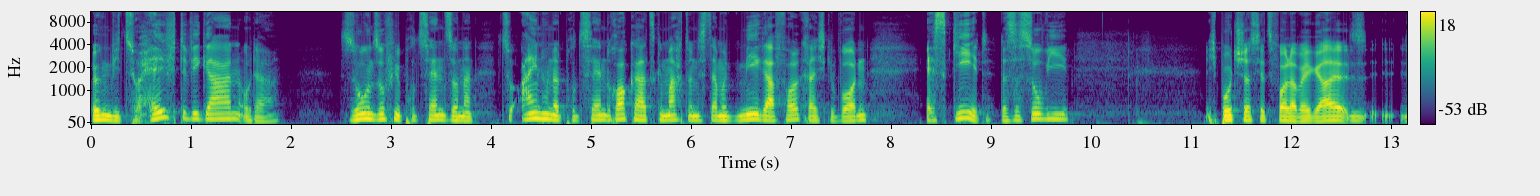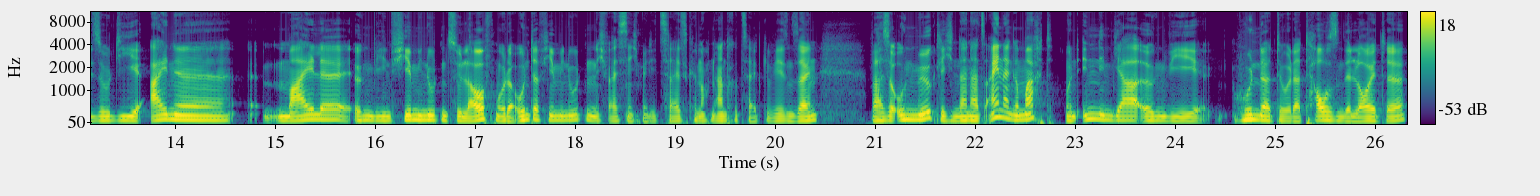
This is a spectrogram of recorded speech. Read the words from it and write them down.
irgendwie zur Hälfte vegan oder so und so viel Prozent, sondern zu 100 Prozent. Rocker hat es gemacht und ist damit mega erfolgreich geworden. Es geht. Das ist so wie, ich butsch das jetzt voll, aber egal, so die eine Meile irgendwie in vier Minuten zu laufen oder unter vier Minuten, ich weiß nicht mehr die Zeit, es kann auch eine andere Zeit gewesen sein, war so unmöglich. Und dann hat es einer gemacht und in dem Jahr irgendwie hunderte oder tausende Leute,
